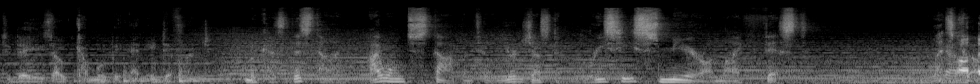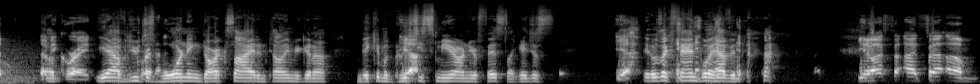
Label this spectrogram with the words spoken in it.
today's outcome will be any different? Because this time, I won't stop until you're just a greasy smear on my fist. Let's Uh, go. that'd be great. yeah, That'd of you great. just warning Darkseid and telling him you're gonna make him a greasy Yeah. smear on your fist, like it just Yeah. it was like fanboy heaven. You know, I, um,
